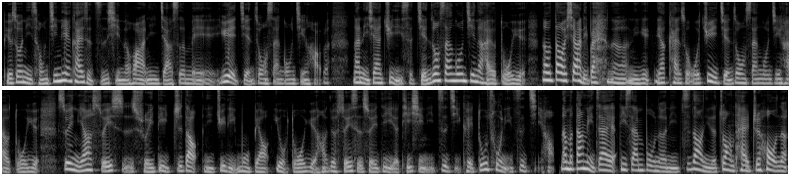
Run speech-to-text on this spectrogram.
比如说，你从今天开始执行的话，你假设每月减重三公斤好了，那你现在距离是减重三公斤呢还有多远？那么到下礼拜呢，你你要看说，我距离减重三公斤还有多远？所以你要随时随地知道你距离目标有多远哈，就随时随地的提醒你自己，可以督促你自己哈。那么当你在第三步呢，你知道你的状态之后呢，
